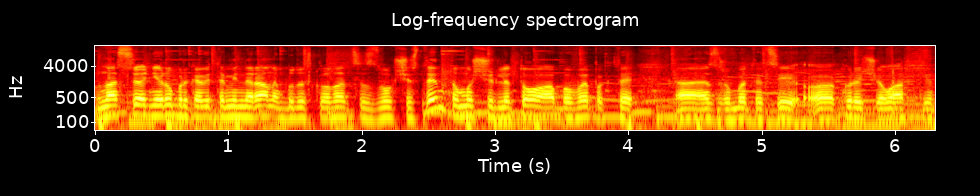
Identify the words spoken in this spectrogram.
у нас сьогодні рубрика Вітамінний ранок буде складатися з двох частин, тому що для того, аби випекти, е, зробити ці е, курячі оладки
